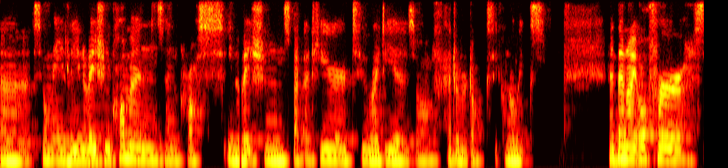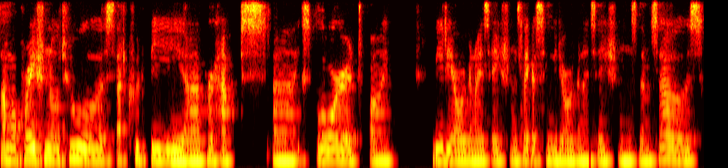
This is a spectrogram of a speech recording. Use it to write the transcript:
Uh, so mainly innovation commons and cross innovations that adhere to ideas of heterodox economics. And then I offer some operational tools that could be uh, perhaps uh, explored by media organizations, legacy media organizations themselves,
